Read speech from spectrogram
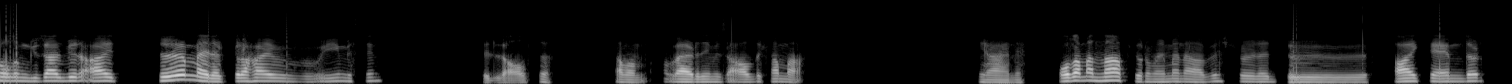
oğlum güzel bir item. Elektro Hive iyi misin? 56. Tamam. Verdiğimizi aldık ama. Yani. O zaman ne yapıyorum hemen abi? Şöyle dö- AK M4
